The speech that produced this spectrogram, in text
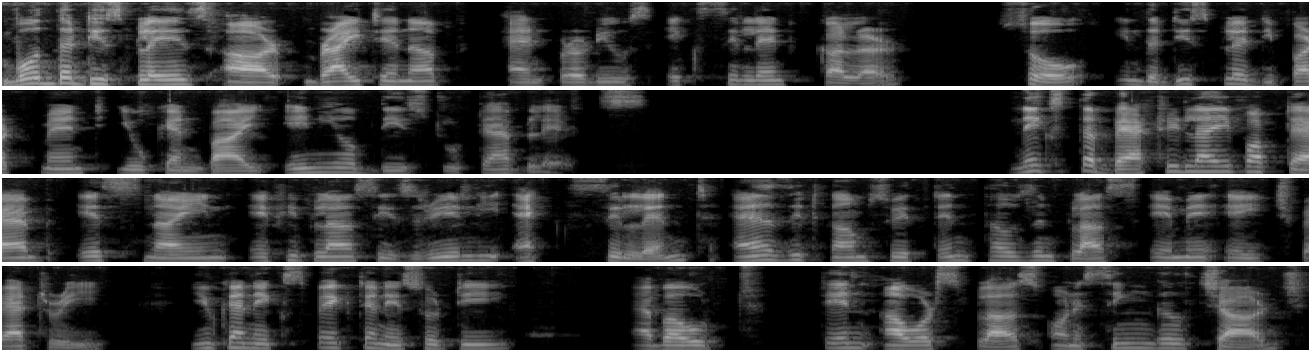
Both the displays are bright enough and produce excellent color. So in the display department, you can buy any of these two tablets. Next, the battery life of Tab S9 FE Plus is really excellent as it comes with 10,000 plus mAh battery. You can expect an SOT about 10 hours plus on a single charge.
